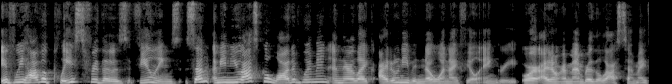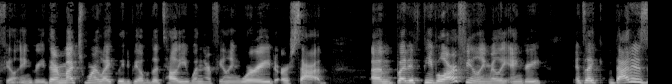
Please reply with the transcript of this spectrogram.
if we have a place for those feelings, some, I mean, you ask a lot of women and they're like, I don't even know when I feel angry, or I don't remember the last time I feel angry. They're much more likely to be able to tell you when they're feeling worried or sad. Um, but if people are feeling really angry, it's like that is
